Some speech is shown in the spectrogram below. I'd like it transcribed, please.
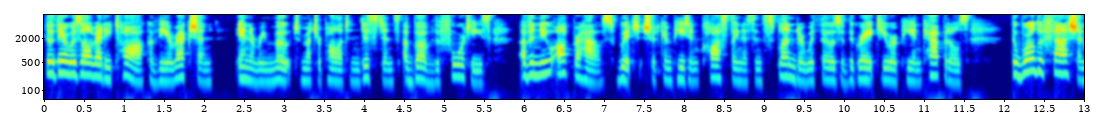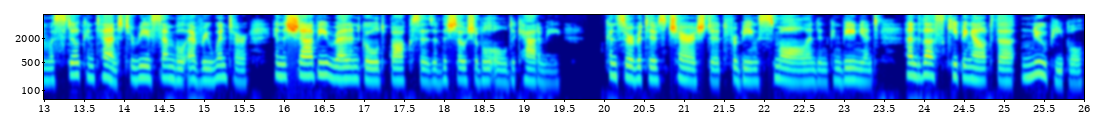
Though there was already talk of the erection, in a remote metropolitan distance above the Forties, of a new opera house which should compete in costliness and splendour with those of the great European capitals, the world of fashion was still content to reassemble every winter in the shabby red and gold boxes of the sociable old Academy. Conservatives cherished it for being small and inconvenient, and thus keeping out the "new people"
